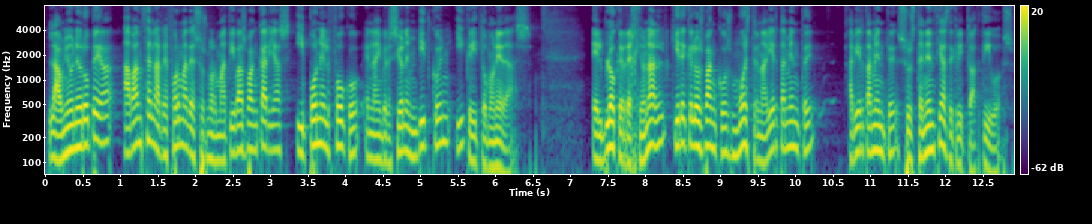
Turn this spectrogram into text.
La Unión Europea avanza en la reforma de sus normativas bancarias y pone el foco en la inversión en Bitcoin y criptomonedas. El bloque regional quiere que los bancos muestren abiertamente abiertamente sus tenencias de criptoactivos.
